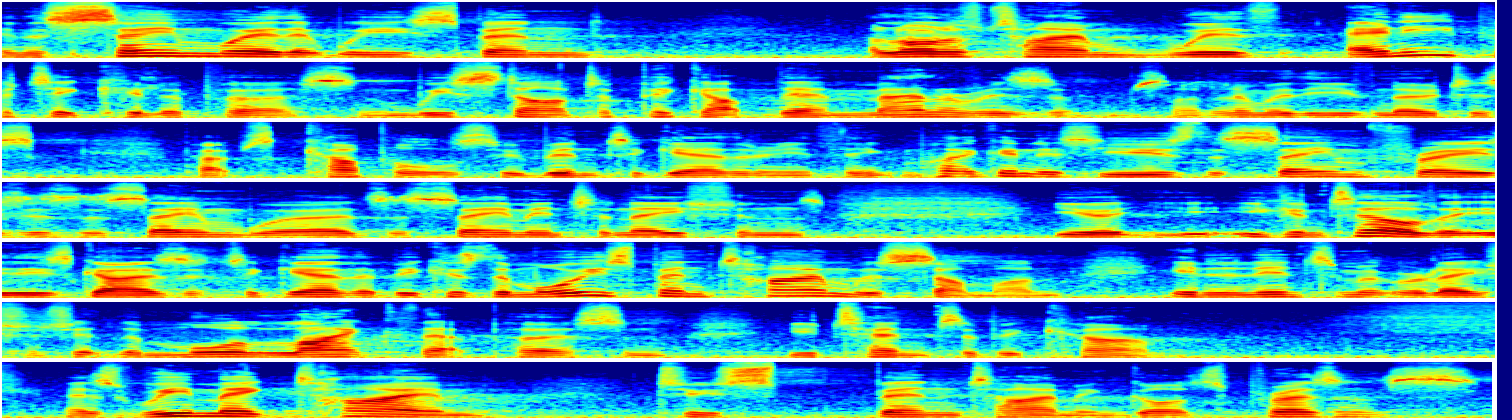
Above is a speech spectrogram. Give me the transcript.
In the same way that we spend a lot of time with any particular person, we start to pick up their mannerisms. I don't know whether you've noticed perhaps couples who've been together and you think, my goodness, you use the same phrases, the same words, the same intonations, you, you can tell that these guys are together because the more you spend time with someone in an intimate relationship, the more like that person you tend to become. As we make time to spend time in God's presence,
